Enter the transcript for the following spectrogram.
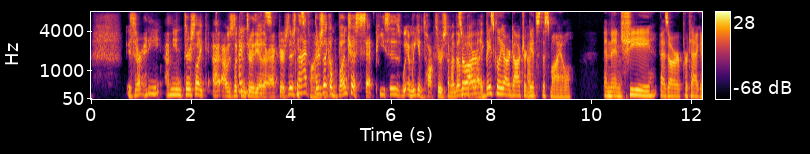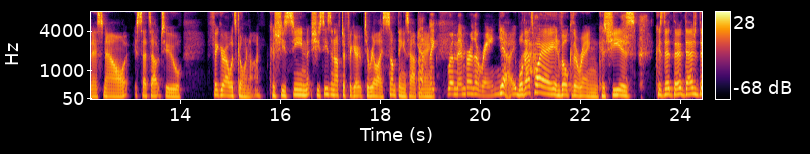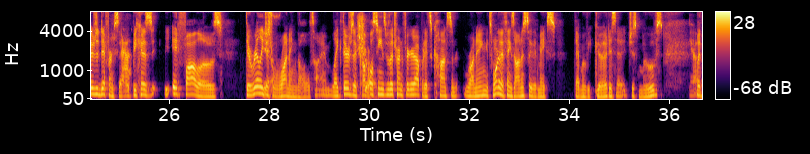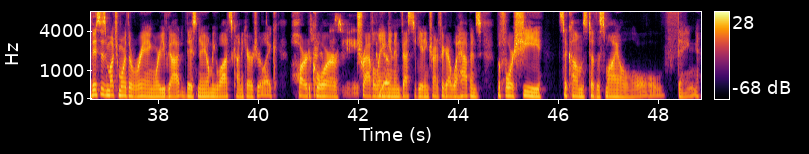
Is there any? I mean, there's like I, I was looking I- through the other actors. There's not. fine, there's like a bunch of set pieces, and we can talk through some of them. so but our, like, basically our doctor Uh, gets the smile and then she as our protagonist now sets out to figure out what's going on because she's seen she sees enough to figure to realize something is Yeah, happening like remember the ring. Yeah, well, that's That. why I invoke the ring because she is because there, there, there's there's a difference there That. because it follows. They're really just running the whole time. Like there's a couple Sure. scenes where they're trying to figure it out, but it's constant running. It's one of the things, honestly, that makes that movie good is that it just moves. Yeah. But this is much more the ring where you've got this Naomi Watts kind of character, like hardcore traveling Yeah. and investigating, trying to figure out what happens before she succumbs to the smile thing.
